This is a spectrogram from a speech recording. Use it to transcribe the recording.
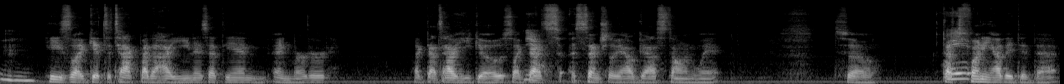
Mhm. he's like gets attacked by the hyenas at the end and murdered. Like that's how he goes. Like Yeah. that's essentially how Gaston went. So that's I- funny how they did that.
